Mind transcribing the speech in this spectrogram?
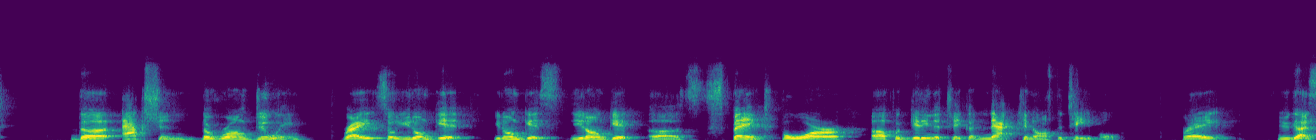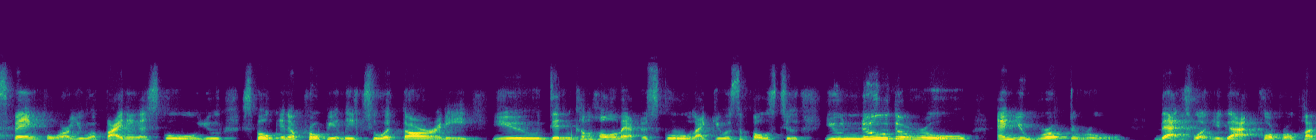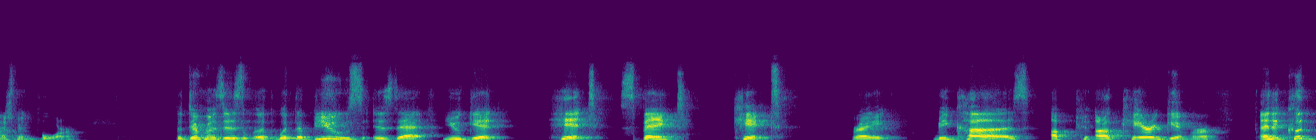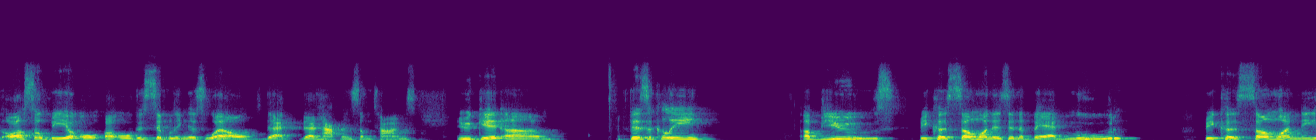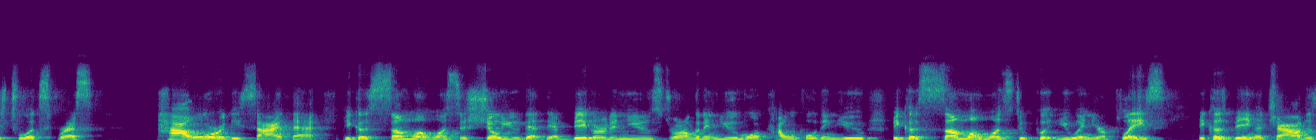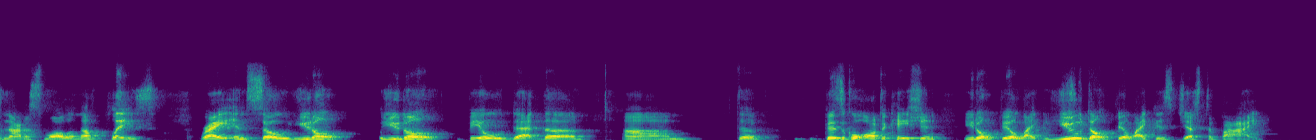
the action, the wrongdoing, right? So you don't get you don't get you don't get uh, spanked for uh, forgetting to take a napkin off the table, right? You got spanked for, you were fighting at school, you spoke inappropriately to authority, you didn't come home after school like you were supposed to. You knew the rule and you broke the rule. That's what you got corporal punishment for. The difference is with, with abuse is that you get hit, spanked, kicked, right? Because a, a caregiver and it could also be an older sibling as well that that happens sometimes. You get um, physically abused because someone is in a bad mood because someone needs to express power or decide that because someone wants to show you that they're bigger than you, stronger than you, more powerful than you, because someone wants to put you in your place because being a child is not a small enough place right? And so you don't you don't feel that the um the physical altercation you don't feel like you don't feel like it's justified.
